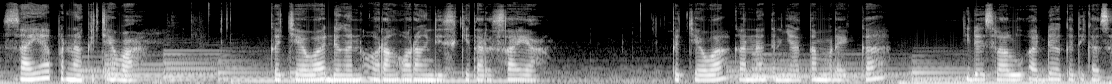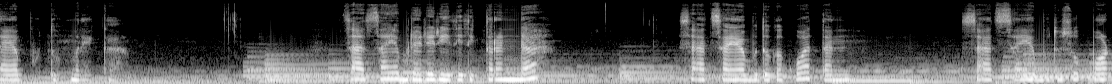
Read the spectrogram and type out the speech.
Saya pernah kecewa. Kecewa dengan orang-orang di sekitar saya. Kecewa karena ternyata mereka tidak selalu ada ketika saya butuh mereka. Saat saya berada di titik terendah, saat saya butuh kekuatan, saat saya butuh support,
